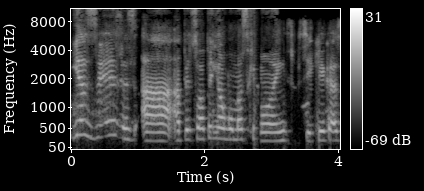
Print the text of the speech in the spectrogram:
E às vezes a, a pessoa tem algumas questões psíquicas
